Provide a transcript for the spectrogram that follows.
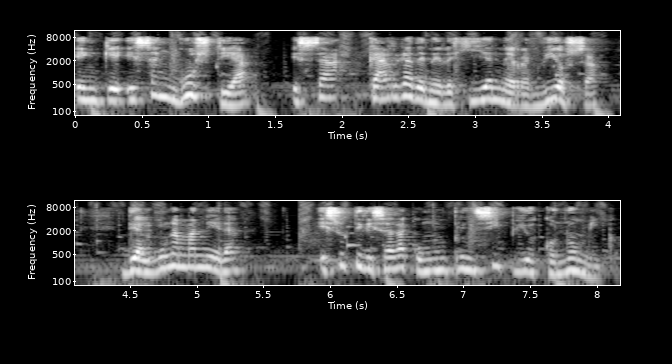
en que esa angustia, esa carga de energía nerviosa, de alguna manera es utilizada como un principio económico.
